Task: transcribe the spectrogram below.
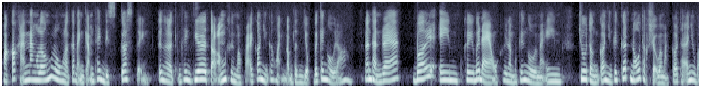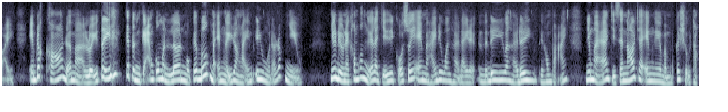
hoặc có khả năng lớn luôn là các bạn cảm thấy disgusting, tức là cảm thấy ghê tởm khi mà phải có những cái hoạt động tình dục với cái người đó. Nên thành ra với em khi mới đào, khi là một cái người mà em chưa từng có những cái kết nối thật sự về mặt cơ thể như vậy, em rất khó để mà lũy tiến cái tình cảm của mình lên một cái bước mà em nghĩ rằng là em yêu người đó rất nhiều nhưng điều này không có nghĩa là chị đi cổ suý em mà hãy đi quan hệ đầy đi quan hệ đi, thì không phải. Nhưng mà chị sẽ nói cho em nghe về một cái sự thật.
